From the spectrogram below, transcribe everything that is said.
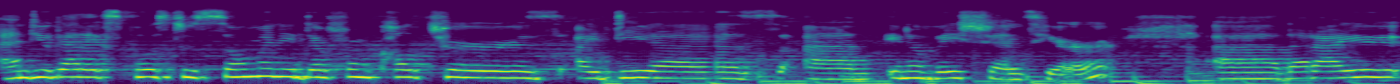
And you get exposed to so many different cultures, ideas, and innovations here uh, that I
